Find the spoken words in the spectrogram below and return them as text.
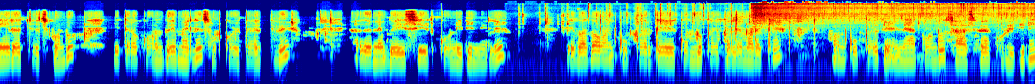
ನೀರು ಹಚ್ಚಿ ಹಚ್ಕೊಂಡು ಈ ತರ ಕೊಂಬೆ ಮೇಲೆ ಸುಟ್ಕೊಳ್ತಾ ಇರ್ತೀವಿ. ಅದನ್ನೇ ಬೇಯಿಸಿ ಇಟ್ಕೊಂಡಿದ್ದೀನಿ ಇಲ್ಲಿ. ಇವಾಗ ಒಂದು ಕುಕ್ಕರ್ಗೆ ಕುಂಬಳಕಾಯಿ ಪಲ್ಯ ಮಾಡೋಕ್ಕೆ ಒಂದು ಕುಕ್ಕರ್ಗೆ ಎಣ್ಣೆ ಹಾಕ್ಕೊಂಡು ಸಾಸಿವೆ ಹಾಕ್ಕೊಂಡಿದ್ದೀನಿ.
